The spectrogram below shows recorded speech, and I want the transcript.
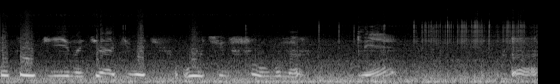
Потолки натягивать. Очень шумно. Да? Да.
